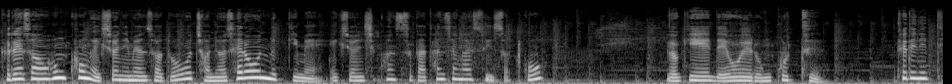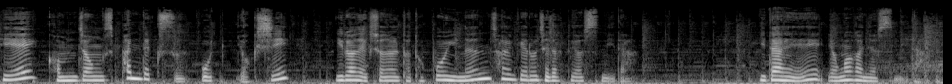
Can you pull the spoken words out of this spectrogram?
그래서 홍콩 액션이면서도 전혀 새로운 느낌의 액션 시퀀스가 탄생할 수 있었고 여기에 네오의 롱코트, 트리니티의 검정 스판덱스 옷 역시 이런 액션을 더 돋보이는 설계로 제작되었습니다. 이다혜의 영화관이었습니다.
